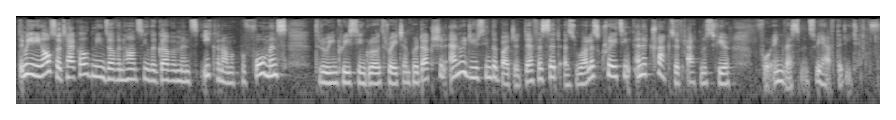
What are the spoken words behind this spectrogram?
The meeting also tackled means of enhancing the government's economic performance through increasing growth rate and production and reducing the budget deficit, as well as creating an attractive atmosphere for investments. We have the details.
